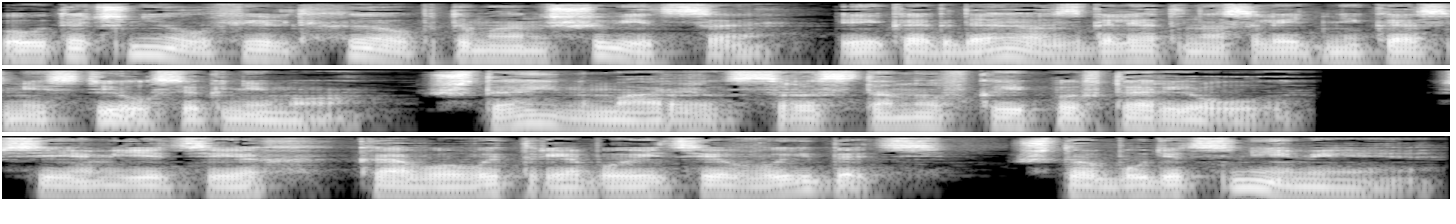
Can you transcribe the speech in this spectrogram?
уточнил фельдхауптман Швица, и когда взгляд наследника сместился к нему, Штайнмар с расстановкой повторил «Семьи тех, кого вы требуете выдать, что будет с ними?»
